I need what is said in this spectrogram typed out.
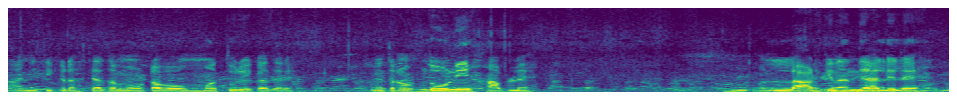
आणि तिकडं त्याचा मोठा भाऊ मथुर एखादा आहे मित्रांनो दोन्ही आपले लाडकी नंदी आलेले आहे.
